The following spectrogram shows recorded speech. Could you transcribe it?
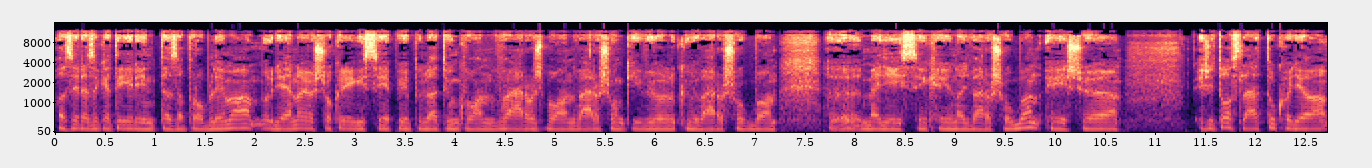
azért ezeket érint ez a probléma. Ugye nagyon sok régi szép épületünk van városban, városon kívül, külvárosokban, megyei székhelyű nagyvárosokban, és és itt azt láttuk, hogy a,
